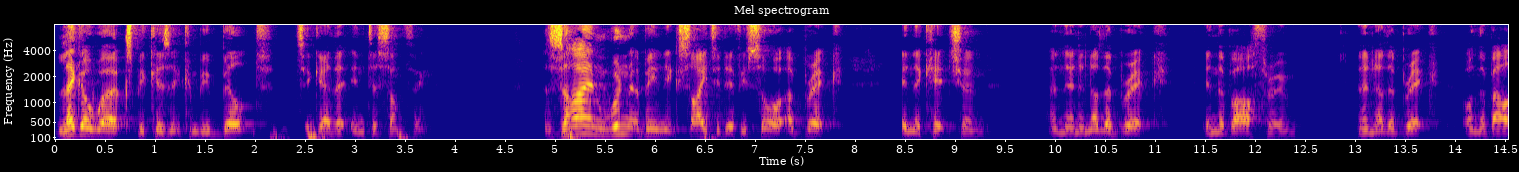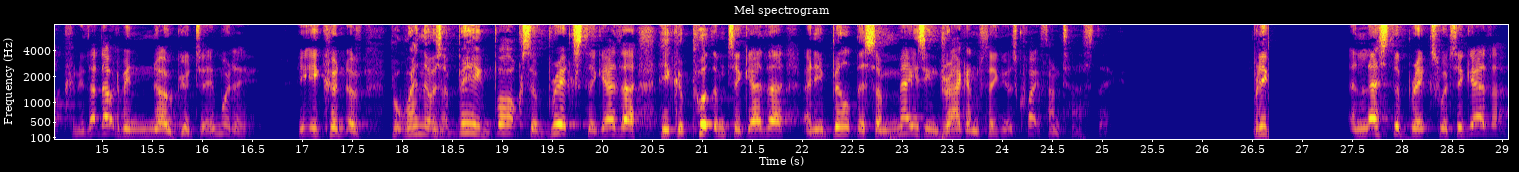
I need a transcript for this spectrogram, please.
Lego works because it can be built together into something. Zion wouldn't have been excited if he saw a brick in the kitchen and then another brick in the bathroom and another brick on the balcony. That, that would have been no good to him, would he? He, he couldn't have, but when there was a big box of bricks together, he could put them together and he built this amazing dragon thing. It was quite fantastic. But he, unless the bricks were together.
